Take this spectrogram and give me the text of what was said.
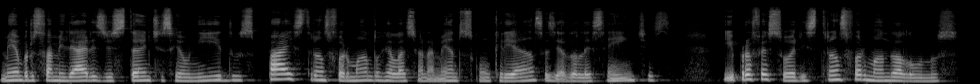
membros familiares distantes reunidos, pais transformando relacionamentos com crianças e adolescentes e professores transformando alunos.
